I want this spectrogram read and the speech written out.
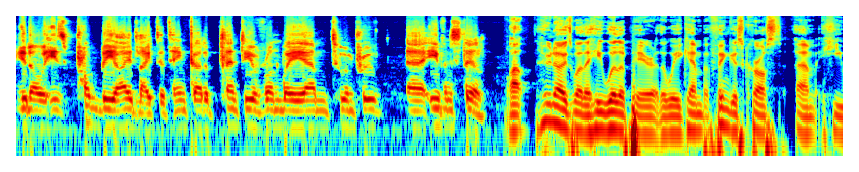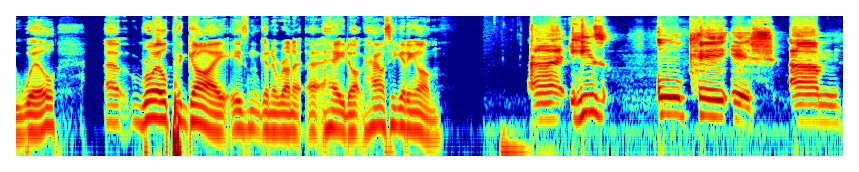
you know he's probably I'd like to think got a plenty of runway um, to improve uh, even still. Well, who knows whether he will appear at the weekend, but fingers crossed um, he will. Uh, Royal Pagaille isn't going to run at, at Haydock. How's he getting on? Uh, he's okay-ish. Um,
